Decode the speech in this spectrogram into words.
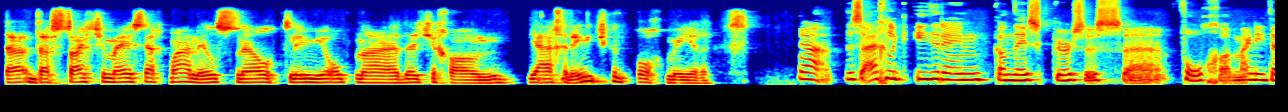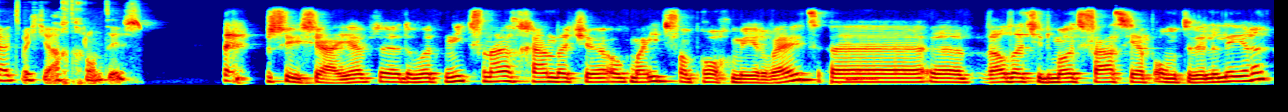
daar, daar start je mee, zeg maar. En heel snel klim je op naar dat je gewoon je eigen dingetje kunt programmeren. Ja, dus eigenlijk iedereen kan deze cursus uh, volgen, maar niet uit wat je achtergrond is. Nee, precies. Ja. Je hebt, uh, er wordt niet van uitgegaan dat je ook maar iets van programmeren weet. Uh, wel dat je de motivatie hebt om het te willen leren.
